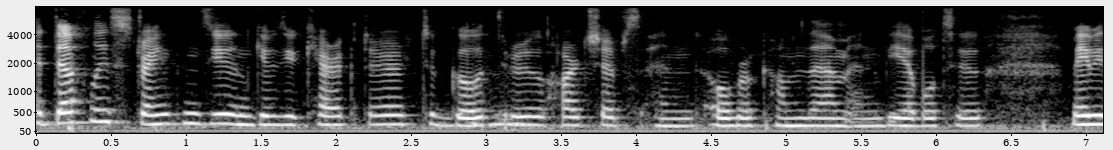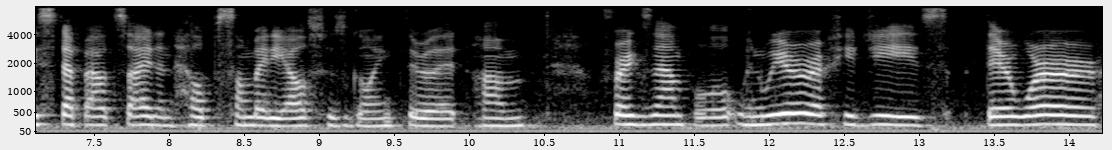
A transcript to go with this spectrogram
it definitely strengthens you and gives you character to go mm-hmm. through hardships and overcome them and be able to maybe step outside and help somebody else who's going through it. Um, for example, when we were refugees, there were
